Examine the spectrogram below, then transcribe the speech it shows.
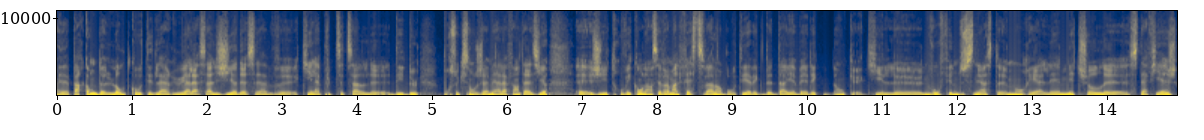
Euh, par contre, de l'autre côté de la rue, à la salle Gia de Sèvres, euh, qui est la plus petite salle des deux, pour ceux qui sont jamais à la Fantasia, euh, j'ai trouvé qu'on lançait vraiment le festival en beauté avec The Diabetic, donc qui est le nouveau film du cinéaste montréalais Mitchell Staffiege,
